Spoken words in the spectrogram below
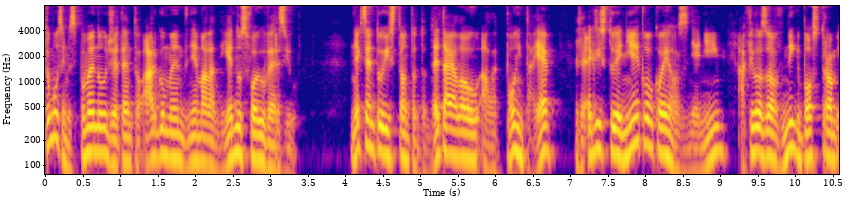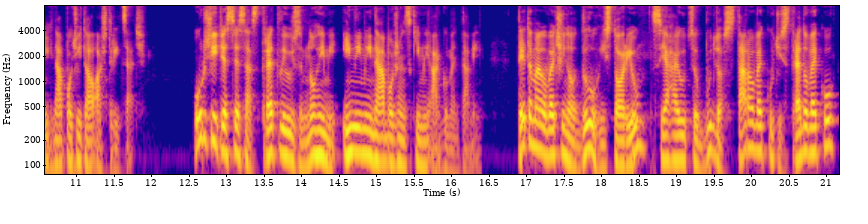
tu musím spomenúť, že tento argument nemá len jednu svoju verziu. Nechcem tu ísť tomto do detailov, ale pointa je, že existuje niekoľko jeho znení a filozof Nick Bostrom ich napočítal až 30. Určite ste sa stretli už s mnohými inými náboženskými argumentami. Tieto majú väčšinou dlhú históriu, siahajúcu buď do staroveku či stredoveku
